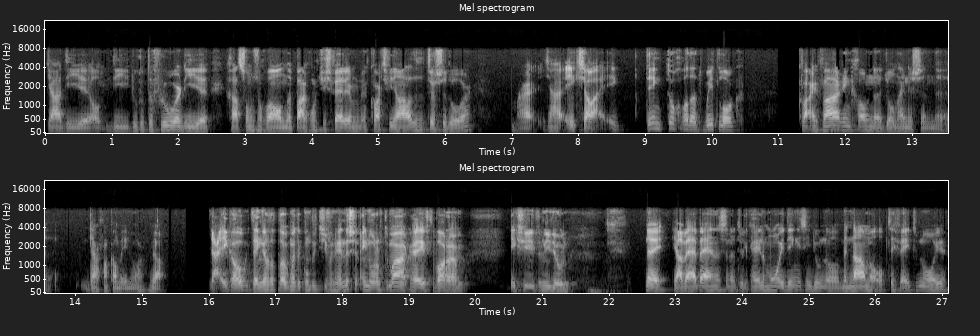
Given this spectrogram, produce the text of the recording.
ja, die, eh, die doet op de vloer. Die eh, gaat soms nog wel een paar rondjes verder. Een kwartfinale ertussendoor. Maar ja, ik, zou, ik denk toch wel dat Whitlock qua ervaring gewoon eh, John Henderson daarvan kan winnen hoor. Ja. ja, ik ook. Ik denk dat dat ook met de conditie van Henderson enorm te maken heeft. Warm. Ik zie het hem niet doen. Nee, ja, we hebben Henderson natuurlijk hele mooie dingen zien doen, met name op tv-toernooien.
